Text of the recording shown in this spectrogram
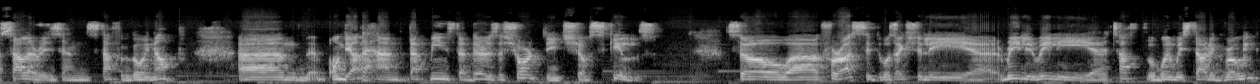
salaries and stuff are going up. Um, on the other hand that means that there is a shortage of skills So uh, for us, it was actually uh, really, really uh, tough when we started growing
